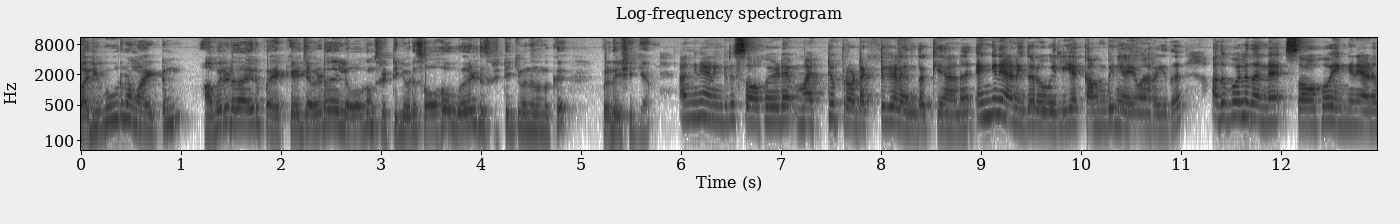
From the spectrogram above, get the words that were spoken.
പരിപൂർണമായിട്ടും അവരുടേതായ ഒരു പാക്കേജ് അവരുടേതായ ലോകം സൃഷ്ടിക്കും ഒരു സോഹോ വേൾഡ് സൃഷ്ടിക്കുമെന്ന് നമുക്ക് പ്രതീക്ഷിക്കാം. അങ്ങനെയാണെങ്കിൽ സോഹോയുടെ മറ്റു പ്രൊഡക്റ്റുകൾ എന്തൊക്കെയാണ്? എങ്ങനെയാണ് ഇതൊരു വലിയ കമ്പനിയായി മാറിയത്? അതുപോലെ തന്നെ സോഹോ എങ്ങനെയാണ്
